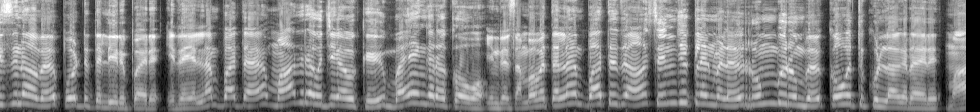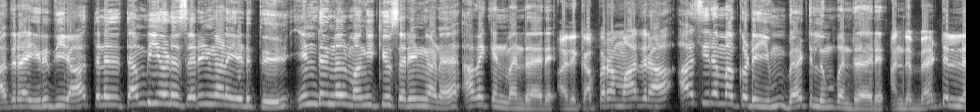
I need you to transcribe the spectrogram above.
இசுனாவை போட்டு தள்ளி இருப்பாரு இதையெல்லாம் பார்த்த மாதரா விஜயாவுக்கு பயங்கர கோவம். இந்த சம்பவத்தெல்லாம் பார்த்துதான் செஞ்சு கிளன் மேல ரொம்ப ரொம்ப கோவத்துக்குள்ளாகிறாரு. மாதரா இறுதியா தனது தம்பியோட சரின்கான எடுத்து இன்டர்னல் மங்கிக்கு சரின்கான அவைக்கன் பண்றாரு. அதுக்கப்புறம் மாதரா ஆசிரமா கூடையும் பேட்டிலும் பண்றாரு. அந்த பேட்டில்ல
